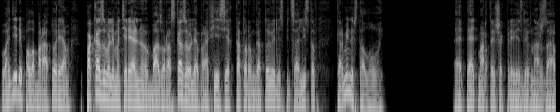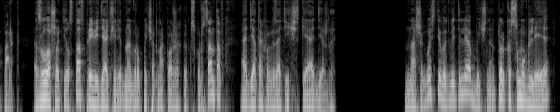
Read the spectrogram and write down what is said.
водили по лабораториям, показывали материальную базу, рассказывали о профессиях, к которым готовили специалистов, кормили в столовой. Опять мартышек привезли в наш зоопарк. Зло шутил Стас при виде очередной группы чернокожих экскурсантов, одетых в экзотические одежды. Наши гости выглядели обычно, только смуглее —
